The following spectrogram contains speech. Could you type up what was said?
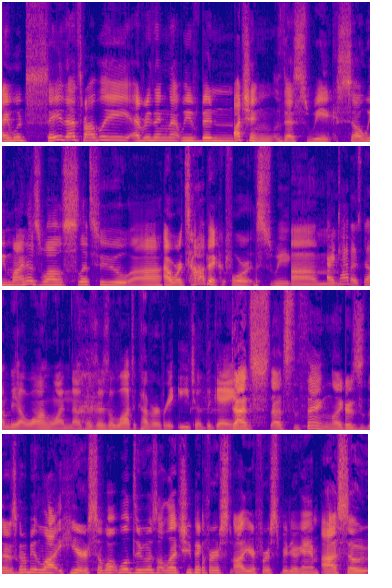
I, I would say that's probably everything that we've been watching this week. So we might as well slip to uh, our topic for this week. Um, Our topic's gonna be a long one though, because there's a lot to cover for each of the games. that's that's the thing. Like, there's there's gonna be a lot here. So what we'll do is I'll let you pick first uh, your first video game. Uh, so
